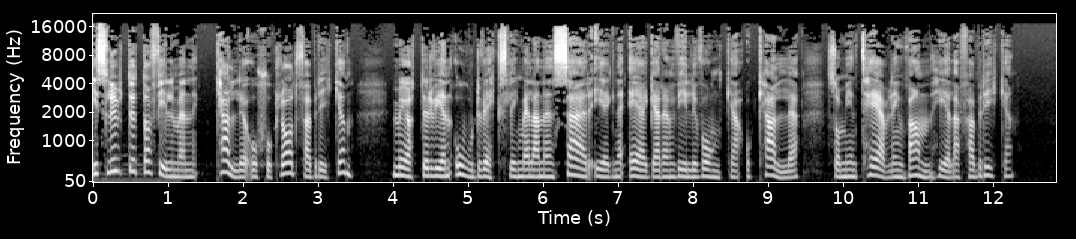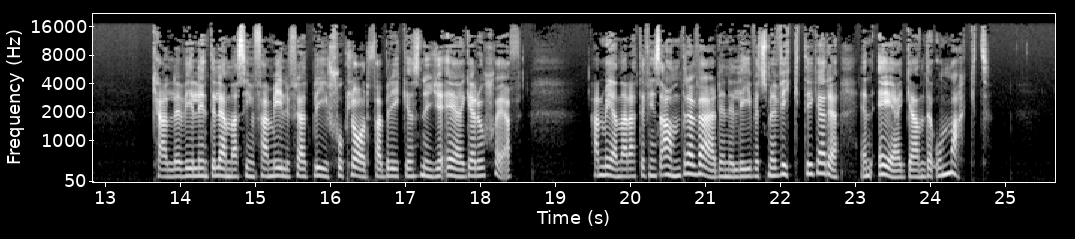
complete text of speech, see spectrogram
I slutet av filmen Kalle och chokladfabriken möter vi en ordväxling mellan den säregne ägaren Willy Wonka och Kalle som i en tävling vann hela fabriken. Kalle vill inte lämna sin familj för att bli chokladfabrikens nya ägare och chef. Han menar att det finns andra värden i livet som är viktigare än ägande och makt.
